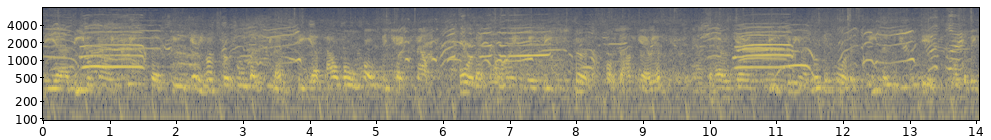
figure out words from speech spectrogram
The uh, lead has now increased uh, to getting on for a full boat length. The uh, ball of the Czechs now more or less aligned with the stern of the Hungarians. And the Hungarians giving it a little bit more of a as you can see on the big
